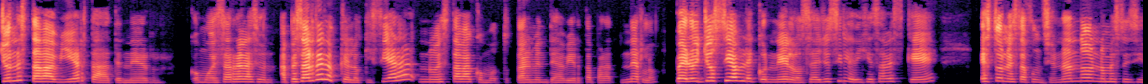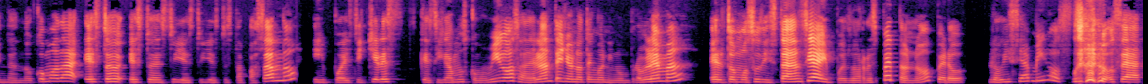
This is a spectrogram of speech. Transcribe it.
yo no estaba abierta a tener como esa relación, a pesar de lo que lo quisiera, no estaba como totalmente abierta para tenerlo, pero yo sí hablé con él, o sea, yo sí le dije, ¿sabes qué? Esto no está funcionando, no me estoy sintiendo cómoda, esto, esto, esto y esto y esto está pasando, y pues si quieres que sigamos como amigos, adelante, yo no tengo ningún problema. Él tomó su distancia y pues lo respeto, ¿no? Pero lo hice amigos. o sea,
